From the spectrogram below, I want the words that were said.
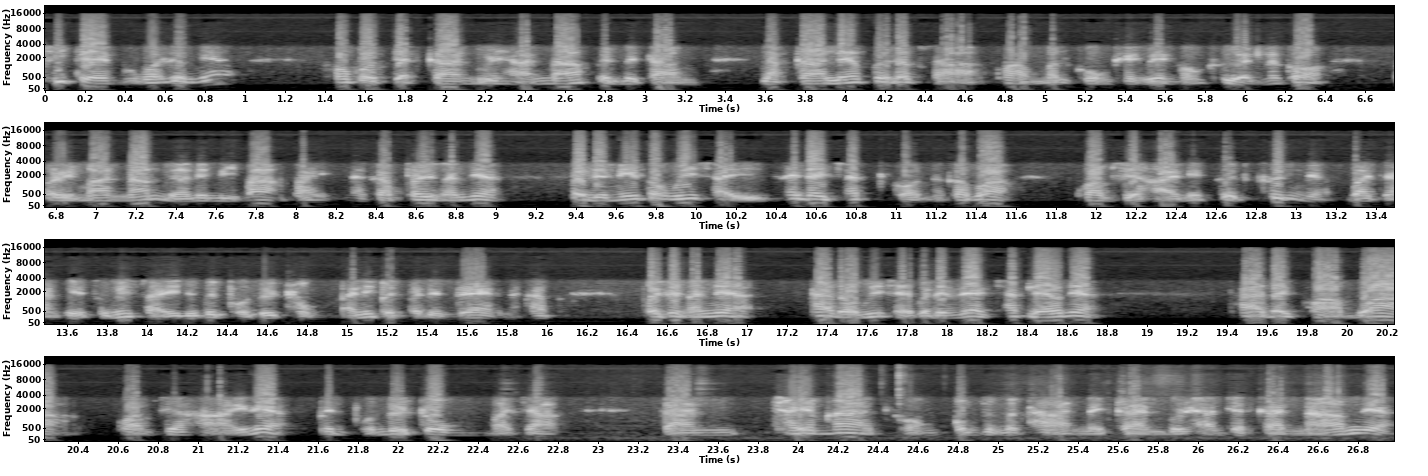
ชี้แจงบอกว่าเรื่องเนี้ยเขาก็จัดการบริหารน้ำเป็นไปตามหลักการแล้วเพื่อรักษาความมั่นคงแข็งแรงของเขื่อน แล้วก็ปริมาณน้ำเหนือเนี่ยมีมากไปนะครับเพราะฉะนั้นเนี่ยประเด็นนี้ต้องวิจัยให้ได้ชัดก่อนนะครับว่าความเสียหายเนี่ยเกิดขึ้นเนี่ยมาจากเหตุสุวิสัยหรือเป็นผลโดยตรงอันนี้เป็นประเด็นแรกนะครับ เพราะฉะนั้นเนี่ยถ้าเราวิจัยประเด็นแรกชัดแล้วเนี่ย ได้ความว่าความเสียหายเนี่ยเป็นผลโดยตรงมาจากการใช้อำนาจของกรมชลประทานในการบริหารจัดการน้ำเนี่ย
